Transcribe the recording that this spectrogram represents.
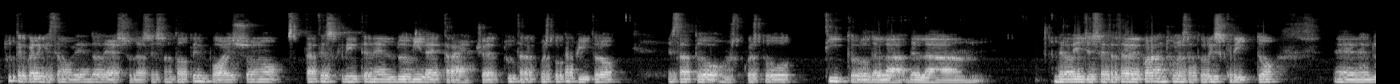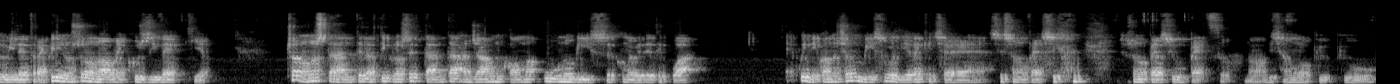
tutte quelle che stiamo vedendo adesso, dal 68 in poi, sono state scritte nel 2003, cioè tutto questo capitolo è stato, questo titolo della, della, della legge 73 del 41 è stato riscritto eh, nel 2003, quindi non sono norme così vecchie. Ciò nonostante l'articolo 70 ha già un comma 1 bis, come vedete qua, e quindi quando c'è un bis vuol dire che si sono persi si sono persi un pezzo, no? diciamolo più, più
